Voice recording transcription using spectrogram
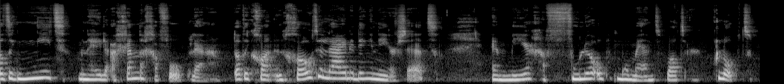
dat ik niet mijn hele agenda ga volplannen. Dat ik gewoon in grote lijnen dingen neerzet en meer ga voelen op het moment wat er klopt.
